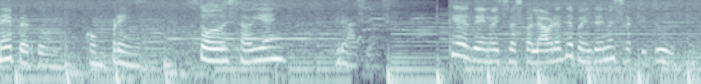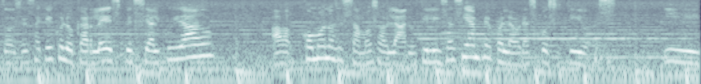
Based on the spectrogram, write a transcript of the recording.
me perdono, comprendo, todo está bien, gracias. Que de nuestras palabras depende nuestra actitud, entonces hay que colocarle especial cuidado cómo nos estamos hablando. Utiliza siempre palabras positivas y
